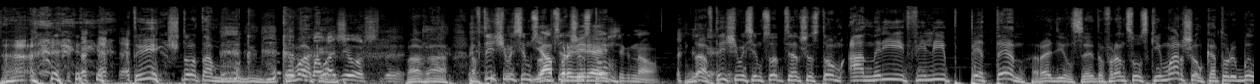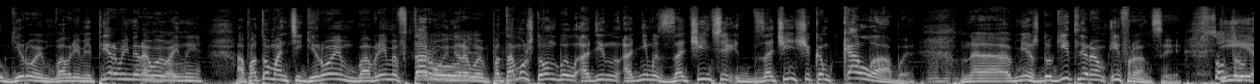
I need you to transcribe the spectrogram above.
Ты что там Это квакаешь? молодежь, да. Ага. А в Я проверяю 1856 сигнал. да, в 1856-м Анри Филипп Петен родился. Это французский маршал, который был героем во время Первой мировой войны, а потом антигероем во время Второй Второй. мировой, потому что он был один, одним из зачинщик, зачинщиком коллабы э, между Гитлером и Францией. И,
